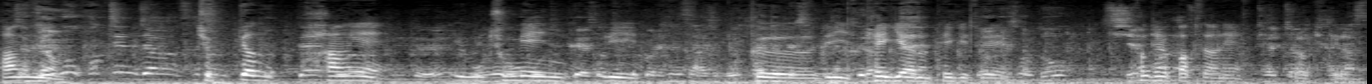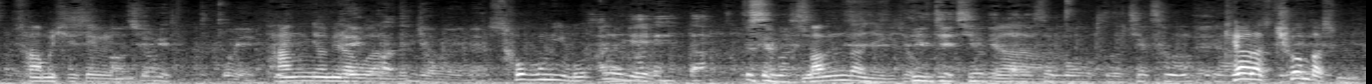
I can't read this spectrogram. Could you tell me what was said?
방영 주변 항해 이 중매인 우리 그들이 대기하는 대기소에 컨테이너 박스 안에 이렇게 사무실이 되어 있는데 방염이라고 하는데 소금이 못 말이죠. 막는다는 얘기죠. 야. 태어나서 처음 봤습니다.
